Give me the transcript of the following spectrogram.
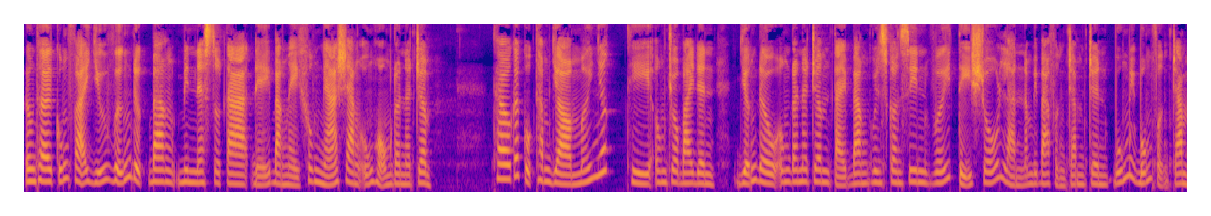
Đồng thời cũng phải giữ vững được bang Minnesota để bang này không ngã sang ủng hộ ông Donald Trump. Theo các cuộc thăm dò mới nhất thì ông Joe Biden dẫn đầu ông Donald Trump tại bang Wisconsin với tỷ số là 53% trên 44%,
